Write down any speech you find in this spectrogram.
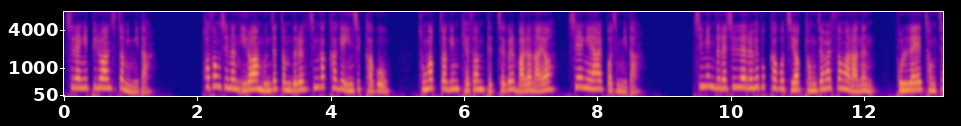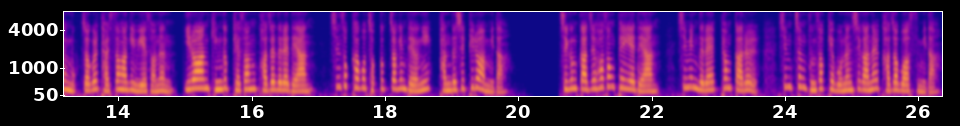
실행이 필요한 시점입니다. 화성시는 이러한 문제점들을 심각하게 인식하고 종합적인 개선 대책을 마련하여 시행해야 할 것입니다. 시민들의 신뢰를 회복하고 지역 경제 활성화라는 본래의 정책 목적을 달성하기 위해서는 이러한 긴급 개선 과제들에 대한 신속하고 적극적인 대응이 반드시 필요합니다. 지금까지 화성페이에 대한 시민들의 평가를 심층 분석해보는 시간을 가져보았습니다.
